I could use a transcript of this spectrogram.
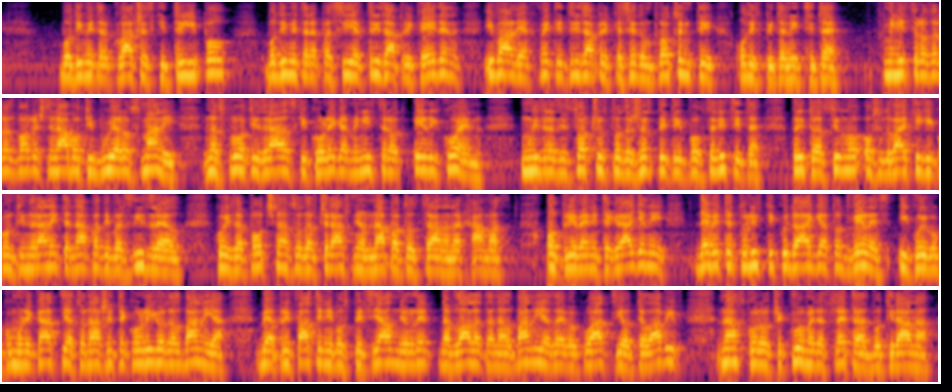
во Димитар Ковачевски 3,5, во Димитар Апасиев 3,1 и Вали Ахмети 3,7% од испитаниците. Министерот за разборешни работи Бујар Османи на својот израелски колега министерот Ели Коен му изрази сочувство за жртвите и последиците, при тоа силно осудувајќи ги континуираните напади врз Израел, кои започнаа со вчерашниот напад од страна на Хамас. Од пријавените граѓани, девете туристи кои доаѓаат од Велес и кои во комуникација со нашите колеги од Албанија беа прифатени во специјалниот лет на владата на Албанија за евакуација од Телавив, наскоро очекуваме да слетаат во Тирана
